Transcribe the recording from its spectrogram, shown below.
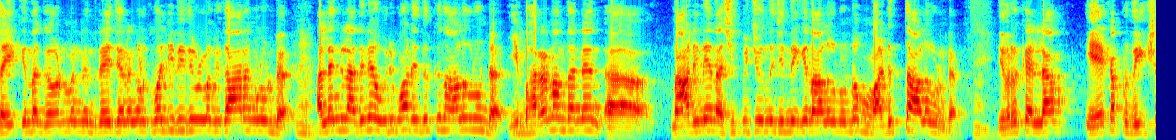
നയിക്കുന്ന ഗവൺമെന്റിനെതിരെ ജനങ്ങൾക്ക് വലിയ രീതിയിലുള്ള വികാരങ്ങളുണ്ട്. അല്ലെങ്കിൽ അതിനെ ഒരുപാട് എതിർക്കുന്ന ആളുകളുണ്ട്. ഈ ഭരണം തന്നെ നാടിനെ നശിപ്പിച്ചു എന്ന് ചിന്തിക്കുന്ന ആളുകളുണ്ട് മടുത്ത ആളുകളുണ്ട്. ഇവർക്കെല്ലാം ഏക പ്രതീക്ഷ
